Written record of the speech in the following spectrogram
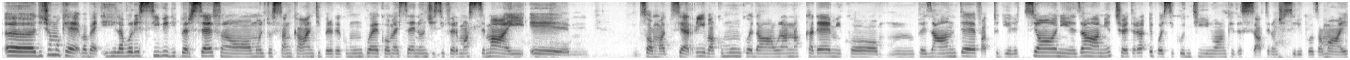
Uh, diciamo che, vabbè, i lavori estivi di per sé sono molto stancanti perché comunque è come se non ci si fermasse mai e insomma si arriva comunque da un anno accademico mh, mm, pesante, fatto di elezioni, esami, eccetera, e poi si continua anche d'estate, non ci si riposa mai.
